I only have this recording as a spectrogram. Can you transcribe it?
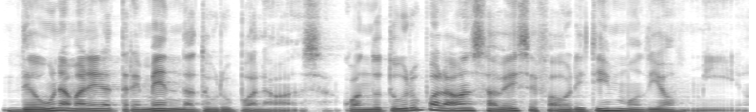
de una manera tremenda tu grupo de alabanza. Cuando tu grupo de alabanza ve ese favoritismo, Dios mío,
